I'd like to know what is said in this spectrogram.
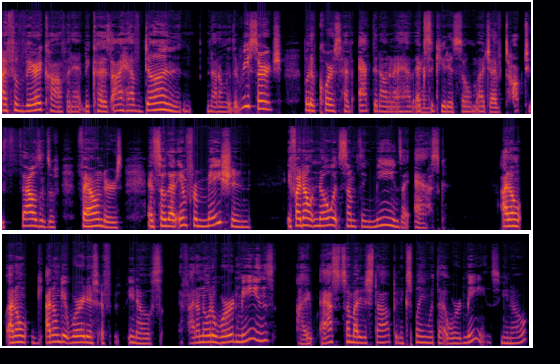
I feel very confident because I have done not only the research, but of course have acted on it. I have executed so much. I've talked to thousands of founders. And so that information, if I don't know what something means, I ask. I don't, I don't, I don't get worried if, if, you know, if I don't know what a word means, I ask somebody to stop and explain what that word means, you know?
